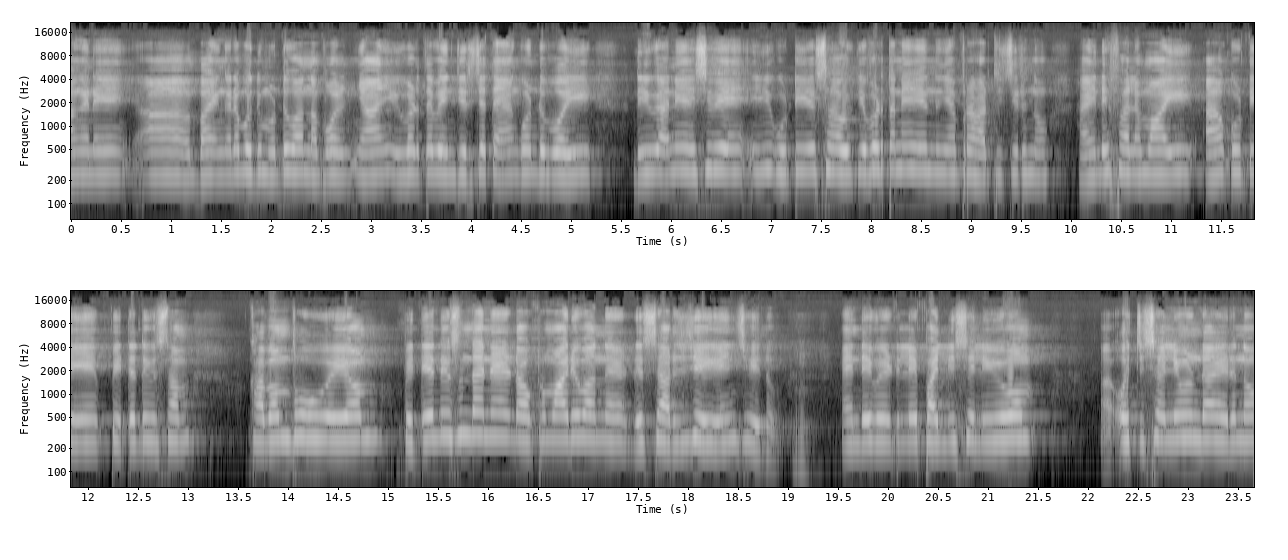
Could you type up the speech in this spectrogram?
അങ്ങനെ ഭയങ്കര ബുദ്ധിമുട്ട് വന്നപ്പോൾ ഞാൻ ഇവിടുത്തെ വെഞ്ചിരിച്ച തേൻ കൊണ്ടുപോയി ദൈവാനെ യേശുവെ ഈ കുട്ടിയെ സൗഖ്യപ്പെടുത്തണേ എന്ന് ഞാൻ പ്രാർത്ഥിച്ചിരുന്നു. അതിന്റെ ഫലമായി ആ കുട്ടിയെ പിറ്റേ ദിവസം കഫം പോവുകയും പിറ്റേ ദിവസം തന്നെ ഡോക്ടർമാർ വന്ന് ഡിസ്ചാർജ് ചെയ്യുകയും ചെയ്തു. എന്റെ വീട്ടിലെ പല്ലിശല്യവും ഒച്ചശല്യവും ഉണ്ടായിരുന്നു.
